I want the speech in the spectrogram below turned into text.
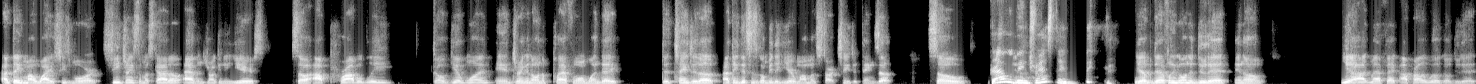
I think my wife, she's more, she drinks the Moscato. I haven't drunk it in years. So I'll probably go get one and drink it on the platform one day to change it up. I think this is going to be the year where I'm going to start changing things up. So That would be Yeah. interesting. yeah, I'm definitely going to do that. And um, yeah, I, matter of fact, I probably will go do that.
